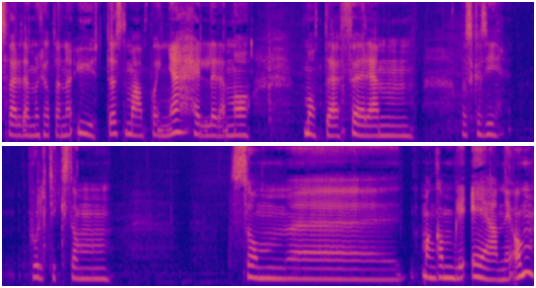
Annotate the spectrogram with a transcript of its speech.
Sverigedemokraterna ute, som er poenget, heller enn å på en måte føre en hva skal jeg si, politikk som som eh, man kan bli enig om?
